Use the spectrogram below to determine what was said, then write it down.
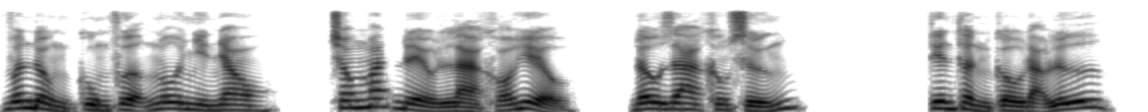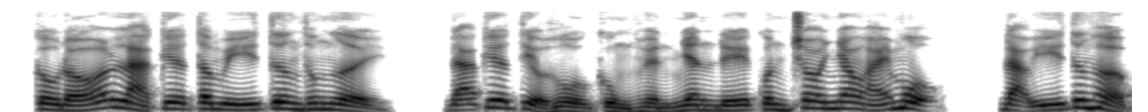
Vân Đồng cùng Phượng Ngô nhìn nhau, trong mắt đều là khó hiểu, đâu ra không xứng. Tiên thần cầu đạo lữ, cầu đó là kia tâm ý tương thông người, đã kia tiểu hồ cùng huyền nhân đế quân cho nhau ái mộ, đạo ý tương hợp,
